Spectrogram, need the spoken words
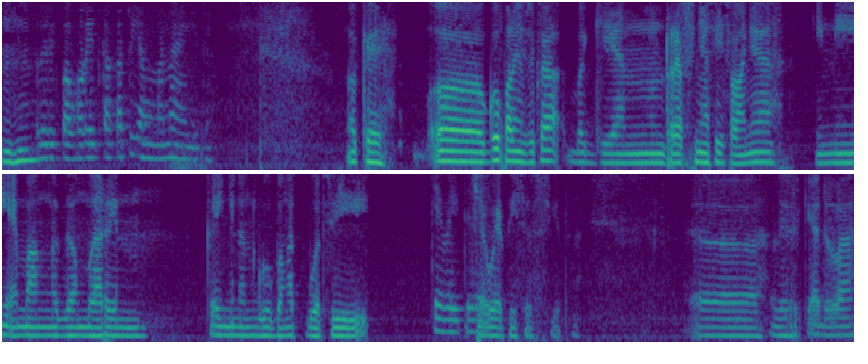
Mhm. Lirik favorit kakak tuh yang mana gitu? Oke, gue paling suka bagian refnya sih soalnya ini emang ngegambarin keinginan gue banget buat si Cewek itu. cewek pieces gitu. Eh, liriknya adalah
